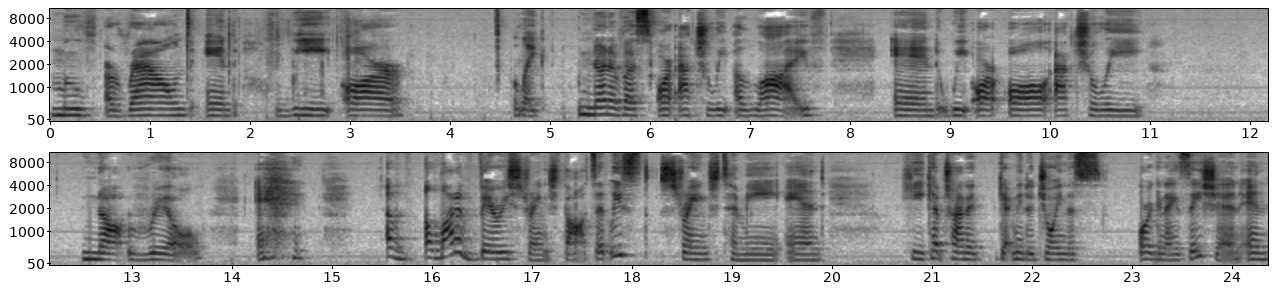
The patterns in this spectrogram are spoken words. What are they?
move around and we are like none of us are actually alive and we are all actually not real. And a, a lot of very strange thoughts at least strange to me and he kept trying to get me to join this organization and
